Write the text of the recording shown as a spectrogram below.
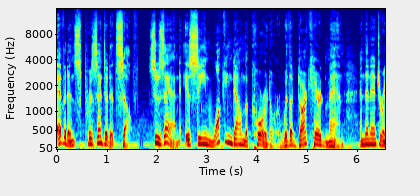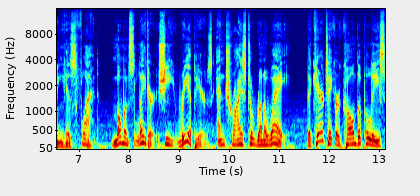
evidence presented itself. Suzanne is seen walking down the corridor with a dark haired man and then entering his flat. Moments later, she reappears and tries to run away. The caretaker called the police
